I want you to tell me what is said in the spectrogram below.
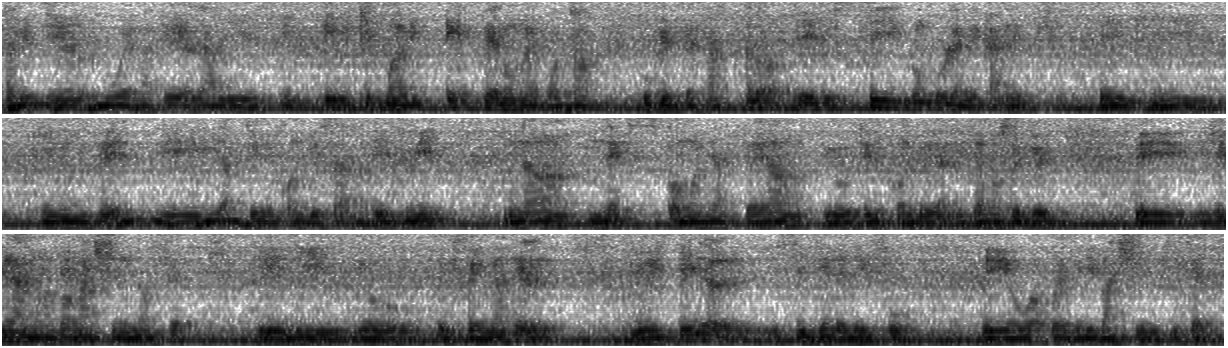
Ça veut dire, ouais, matériel là, l'équipement est extrêmement important pour qu'il fasse face. Alors, et si bon problème mécanique, et qui ki rive, e y ap tenu kont de sa. E pi nan next komon ya fè an, yo tenu kont de realite. Ponsè ke, genelman, van machin nan fèt, yo eksperimentel, yo eseyel, si gen de defo. E yo wap wè gen de machin ki fèt,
